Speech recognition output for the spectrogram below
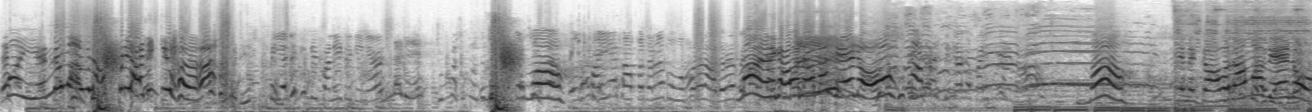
அம்மா, என்னம்மா அவளை அப்படி அடிக்கிற? எதுக்கு இப்படி பண்ணிட்டு இருக்கீங்க அம்மா! அம்மா, எனக்கு அவதாம்மா வேணும். அம்மா எனக்கு அவதாம்மா வேணும்.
